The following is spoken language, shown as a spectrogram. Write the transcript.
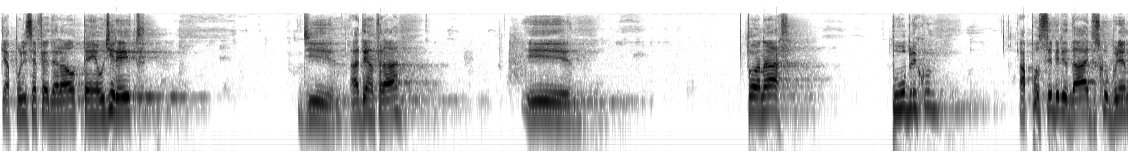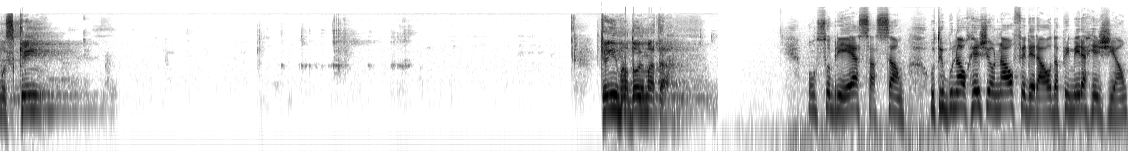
que a Polícia Federal tenha o direito de adentrar e tornar público a possibilidade, descobrimos quem quem mandou me matar. Bom, sobre essa ação, o Tribunal Regional Federal da Primeira Região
